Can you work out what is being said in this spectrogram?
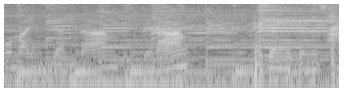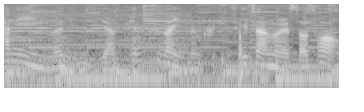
꼬마 인디안이랑 늑대랑 배경이 되는 산이 있는 인디안 텐트가 있는 그림 세 장을 써서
